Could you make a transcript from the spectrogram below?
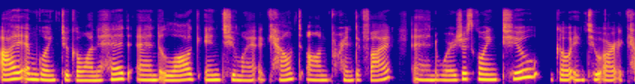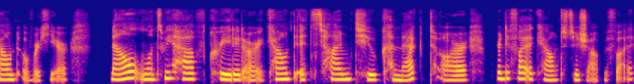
I am going to go on ahead and log into my account on Printify, and we're just going to go into our account over here. Now, once we have created our account, it's time to connect our Printify account to Shopify.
